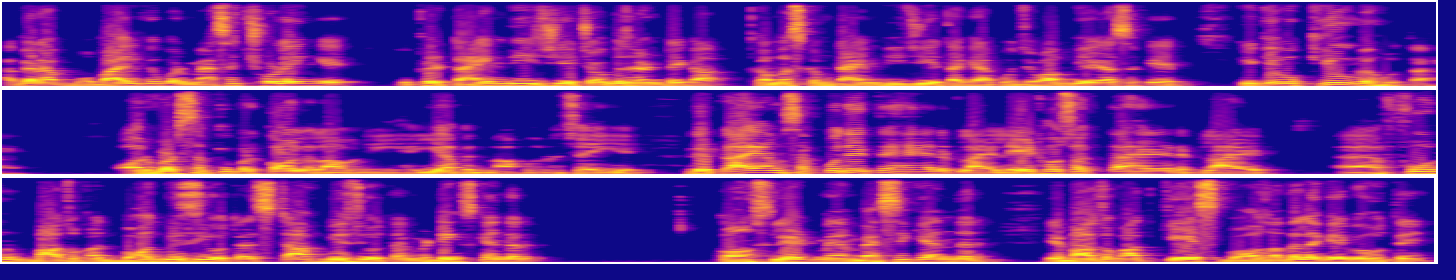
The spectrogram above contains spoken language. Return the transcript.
अगर आप मोबाइल के ऊपर मैसेज छोड़ेंगे तो फिर टाइम दीजिए 24 घंटे का। कम अज कम टाइम दीजिए ताकि आपको जवाब दिया जा सके, क्योंकि वो क्यू में होता है। और व्हाट्सएप के ऊपर कॉल अलाउ नहीं है, ये आपके दिमाग होना चाहिए। रिप्लाई हम सबको देते हैं रिप्लाई लेट हो सकता है रिप्लाई फ़ोन बाजूकात बहुत बिज़ी होता है स्टाफ बिज़ी होता है मीटिंग्स के अंदर कॉन्सुलेट में एम्बेसी के अंदर, या बाजूकात केस बहुत ज़्यादा लगे हुए होते हैं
